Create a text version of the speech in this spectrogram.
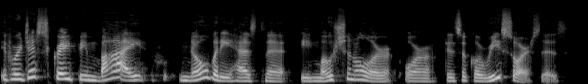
If we're just scraping by, nobody has the emotional or, or physical resources,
